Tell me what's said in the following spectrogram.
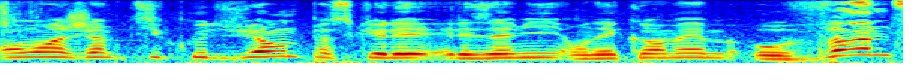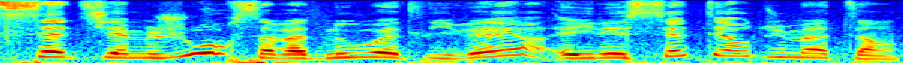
on mange un petit coup de viande parce que les, les amis, on est quand même au 27ème jour, ça va de nouveau être l'hiver et il est 7h du matin.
